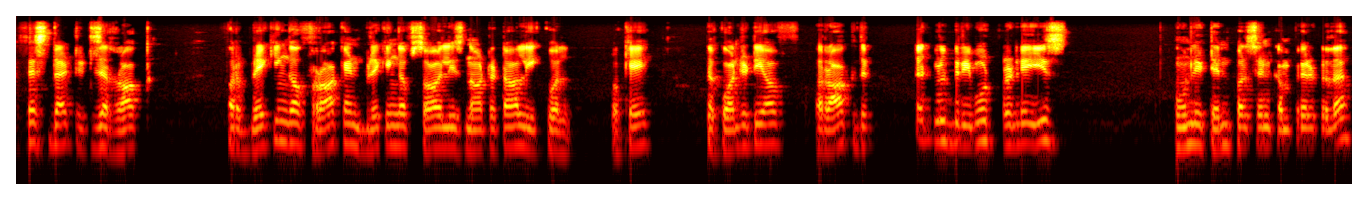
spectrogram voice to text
assessed that it is a rock, for breaking of rock and breaking of soil is not at all equal. Okay, the quantity of rock that, that will be removed per day is only 10% compared to the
